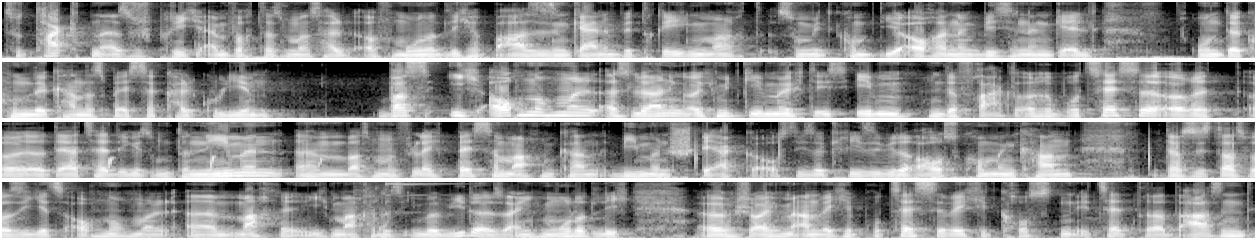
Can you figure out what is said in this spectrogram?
zu takten, also sprich einfach, dass man es halt auf monatlicher Basis in kleinen Beträgen macht, somit kommt ihr auch an ein bisschen ein Geld und der Kunde kann das besser kalkulieren. Was ich auch nochmal als Learning euch mitgeben möchte, ist eben, hinterfragt eure Prozesse, eure, euer derzeitiges Unternehmen, ähm, was man vielleicht besser machen kann, wie man stärker aus dieser Krise wieder rauskommen kann. Das ist das, was ich jetzt auch nochmal äh, mache. Ich mache das immer wieder, also eigentlich monatlich äh, schaue ich mir an, welche Prozesse, welche Kosten etc. da sind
